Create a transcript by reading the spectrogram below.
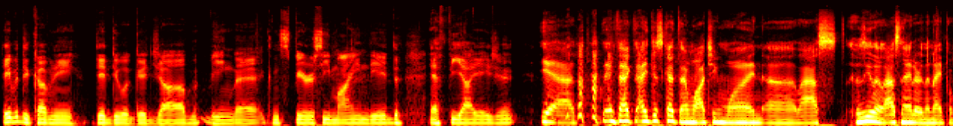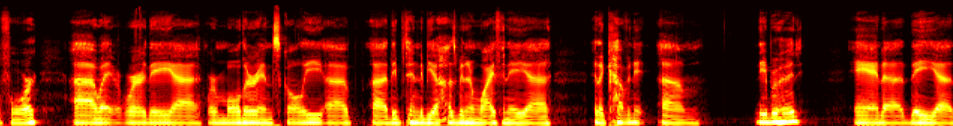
David Duchovny did do a good job being the conspiracy minded FBI agent. Yeah. In fact, I just got done watching one uh, last. It was either last night or the night before, uh, where, they uh, where Mulder and Scully uh, uh, they pretend to be a husband and wife in a uh, in a covenant um, neighborhood, and uh, they uh,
